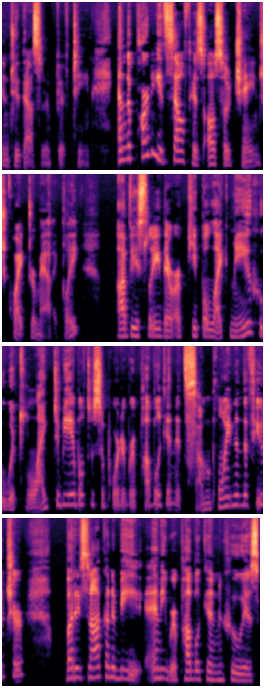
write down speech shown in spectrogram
in 2015. And the party itself has also changed quite dramatically. Obviously, there are people like me who would like to be able to support a Republican at some point in the future, but it's not going to be any Republican who is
